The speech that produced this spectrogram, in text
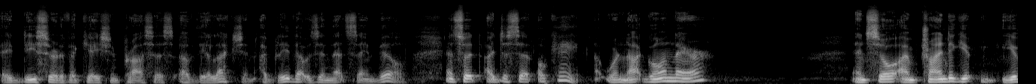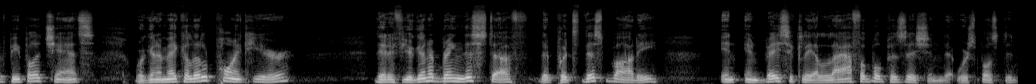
a decertification process of the election. I believe that was in that same bill. And so I just said, okay, we're not going there. And so I'm trying to give, give people a chance. We're going to make a little point here that if you're going to bring this stuff that puts this body in, in basically a laughable position, that we're supposed to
